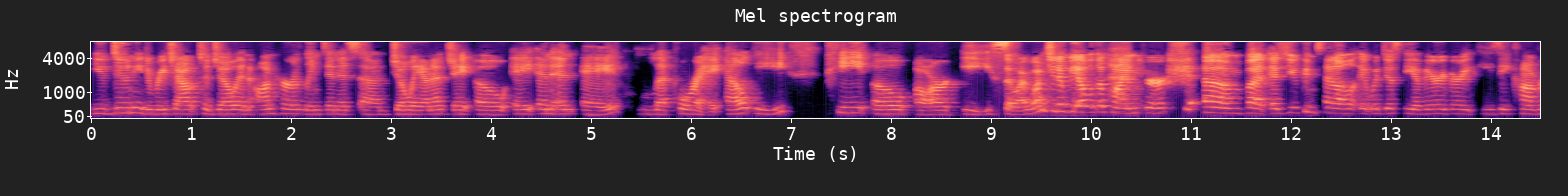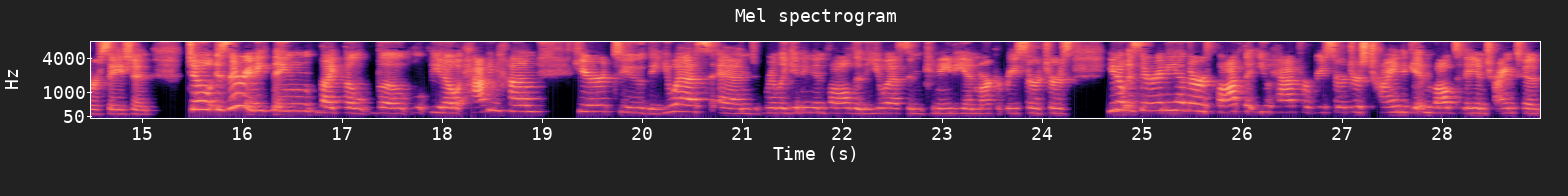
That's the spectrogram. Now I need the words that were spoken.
you do need to reach out to Joe, and on her LinkedIn, it's uh, Joanna J O A N N A Lepore L E P O R E. So I want you to be able to find her. Um, but as you can tell, it would just be a very, very easy conversation. Joe, is there anything like the, the, you know, having come here to the US and really getting involved in the US and Canadian market researchers, you know, is there any other thought that you have for researchers trying to get involved today and trying to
